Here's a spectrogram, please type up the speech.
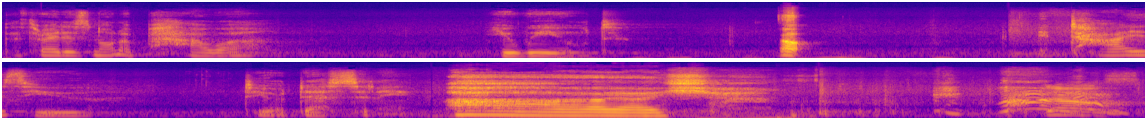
the thread is not a power you wield. Aa, It ties you to your destiny. Ay ay. Girls,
